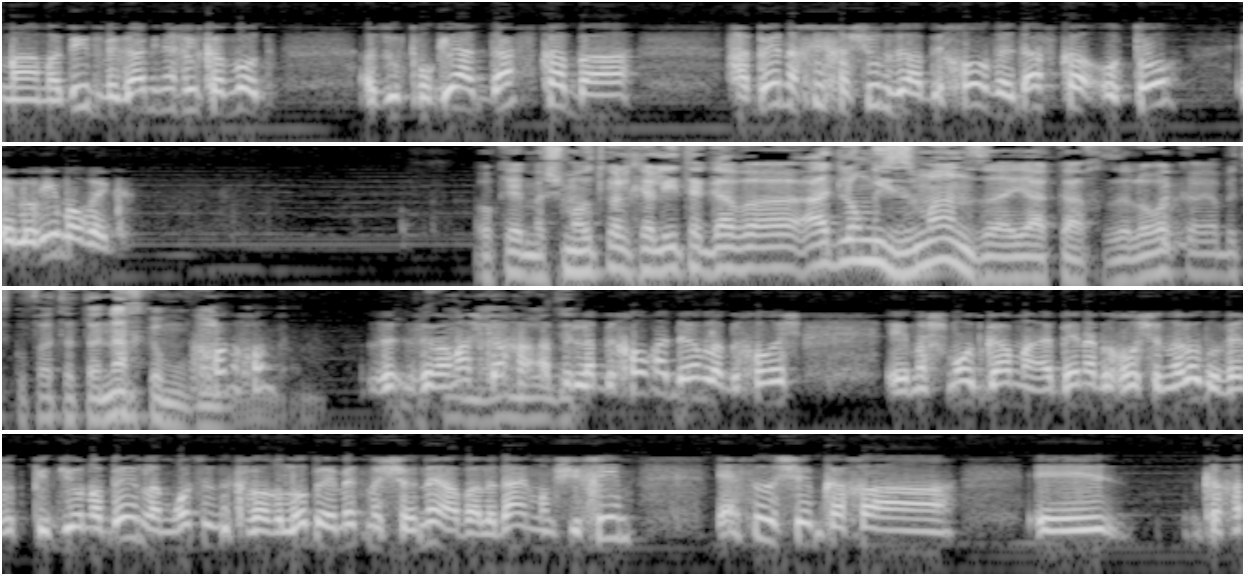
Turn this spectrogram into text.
מעמדית וגם עניין של כבוד. אז הוא פוגע דווקא ב... הבן הכי חשוב זה הבכור, ודווקא אותו אלוהים הורג. אוקיי, okay, משמעות כלכלית, אגב, עד לא מזמן זה היה כך, זה לא רק היה בתקופת התנ"ך כמובן. נכון, נכון, זה, זה ממש ככה. לבכור עד היום, לבכור יש אה, משמעות גם בן הבכור שנולד עובר את פדיון הבן, למרות שזה כבר לא באמת משנה, אבל עדיין ממשיכים. יש איזה שהם ככה, אה, ככה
